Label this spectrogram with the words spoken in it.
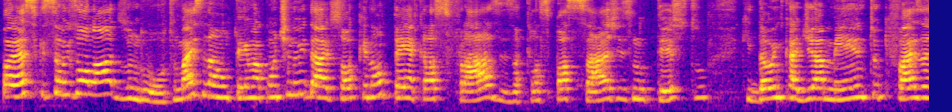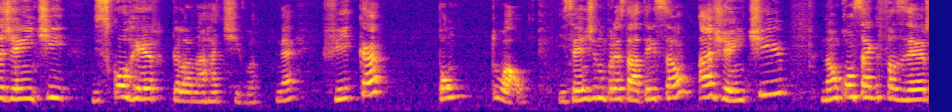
parece que são isolados um do outro, mas não, tem uma continuidade, só que não tem aquelas frases, aquelas passagens no texto que dão encadeamento, que faz a gente discorrer pela narrativa, né? Fica pontual. E se a gente não prestar atenção, a gente não consegue fazer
